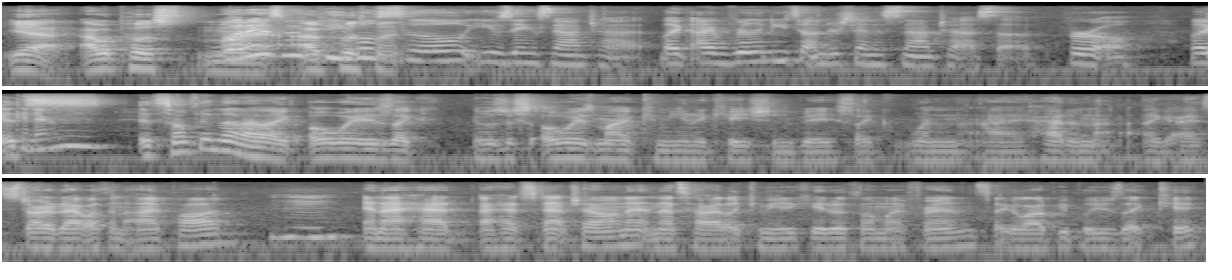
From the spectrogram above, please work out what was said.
yeah. I would post my. what is with people my- still using Snapchat? Like, I really need to understand the Snapchat stuff for real. Like, it's, everyone? it's something that I like always like. It was just always my communication base. Like when I had an like I started out with an iPod hmm and I had I had Snapchat on it and that's how I like communicated with all my friends. Like a lot of people use like Kik.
